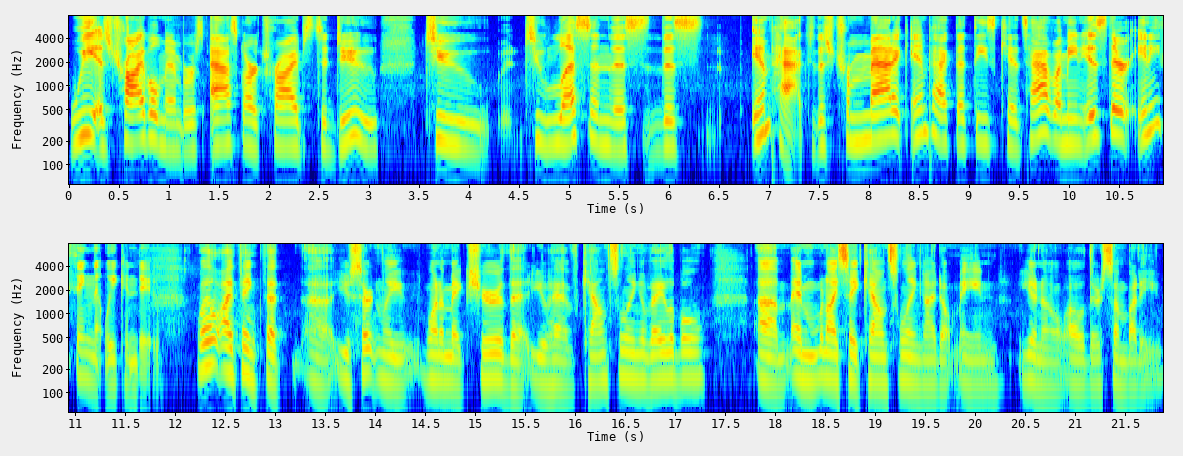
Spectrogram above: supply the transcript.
we as tribal members ask our tribes to do to to lessen this this impact this traumatic impact that these kids have? I mean is there anything that we can do? Well i think that uh, you certainly want to make sure that you have counseling available. Um, and when I say counseling, I don't mean, you know, oh, there's somebody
